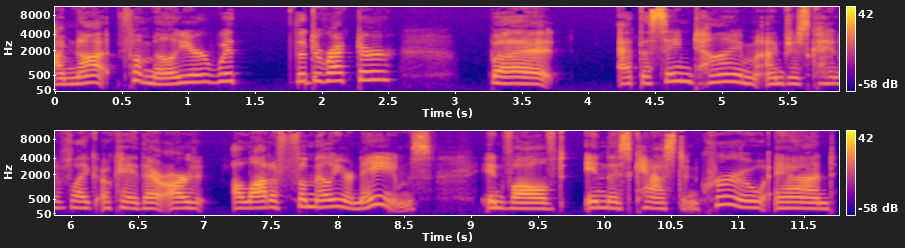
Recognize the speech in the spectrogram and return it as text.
I'm not familiar with the director, but at the same time, I'm just kind of like, okay, there are a lot of familiar names involved in this cast and crew, and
